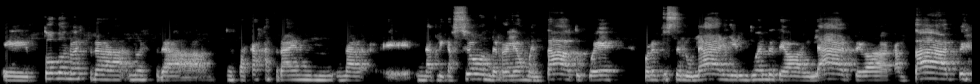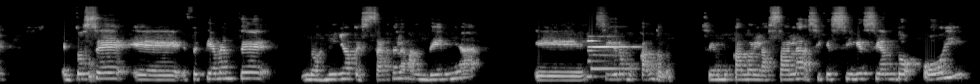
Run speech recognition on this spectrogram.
Eh, todas nuestra, nuestra, nuestras cajas traen una, eh, una, aplicación de realidad aumentada, tú puedes poner tu celular y el duende te va a bailar, te va a cantar. Entonces, eh, efectivamente, los niños a pesar de la pandemia siguieron buscándolo, siguen buscando en la sala, así que sigue siendo hoy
